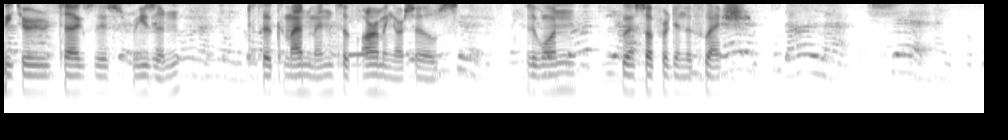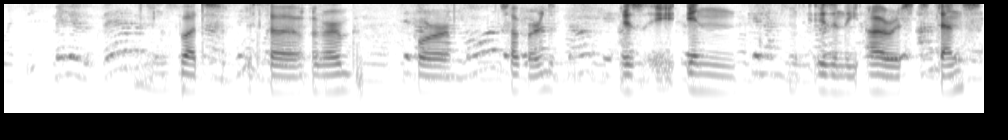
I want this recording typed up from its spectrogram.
Peter tags this reason to the commandment of arming ourselves, the one who has suffered in the flesh. But the verb for suffered is in is in the aorist tense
